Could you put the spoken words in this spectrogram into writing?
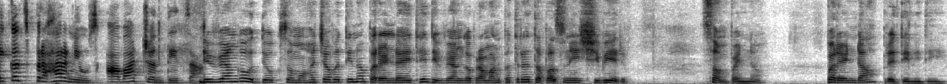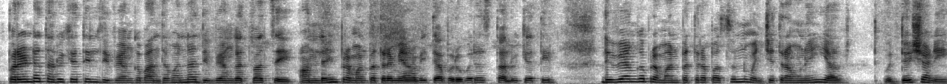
एकच प्रहार न्यूज आवाज जनतेचा. दिव्यांग उद्योग समूहाच्या वतीनं परंडा येथे दिव्यांग प्रमाणपत्र तपासणी शिबिर संपन्न. परंडा प्रतिनिधी. परंडा तालुक्यातील दिव्यांग बांधवांना दिव्यांगत्वाचे ऑनलाईन प्रमाणपत्र मिळावे त्याबरोबरच तालुक्यातील दिव्यांग प्रमाणपत्रापासून वंचित राहू नये या उद्देशाने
